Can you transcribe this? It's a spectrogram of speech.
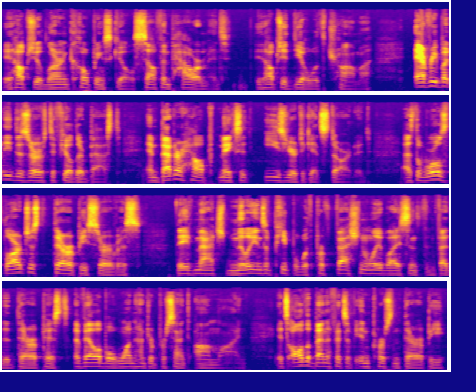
It helps you learn coping skills, self empowerment, it helps you deal with trauma. Everybody deserves to feel their best, and BetterHelp makes it easier to get started. As the world's largest therapy service, They've matched millions of people with professionally licensed and vetted therapists available 100% online. It's all the benefits of in person therapy,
